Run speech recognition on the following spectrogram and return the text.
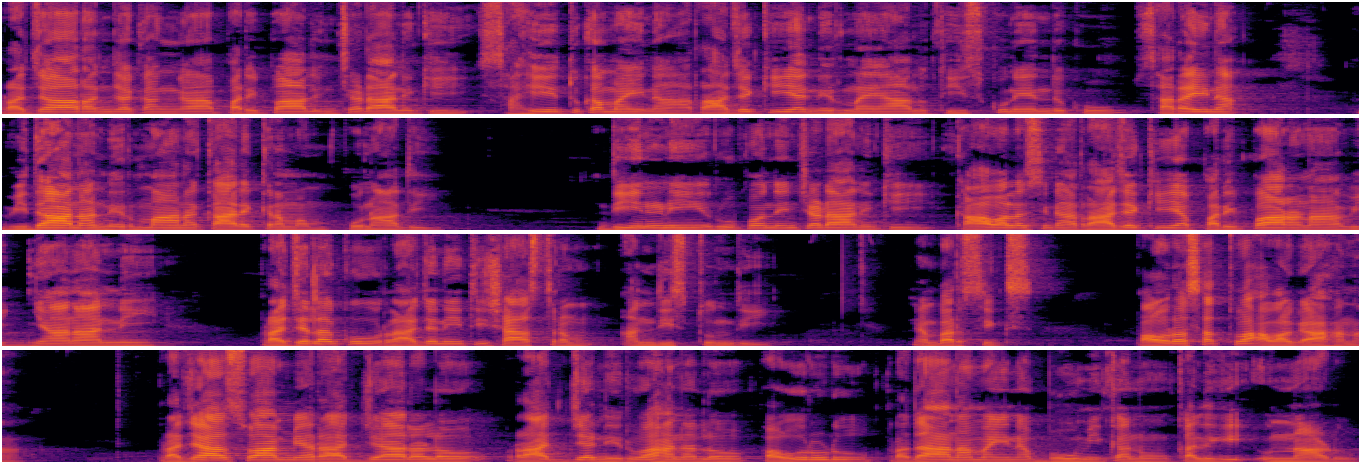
ప్రజారంజకంగా పరిపాలించడానికి సహేతుకమైన రాజకీయ నిర్ణయాలు తీసుకునేందుకు సరైన విధాన నిర్మాణ కార్యక్రమం పునాది. దీనిని రూపొందించడానికి కావలసిన రాజకీయ పరిపాలనా విజ్ఞానాన్ని ప్రజలకు రాజనీతి శాస్త్రం అందిస్తుంది. నెంబర్ సిక్స్ పౌరసత్వ అవగాహన. ప్రజాస్వామ్య రాజ్యాలలో రాజ్య నిర్వహణలో పౌరుడు ప్రధానమైన భూమికను కలిగి ఉన్నాడు.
